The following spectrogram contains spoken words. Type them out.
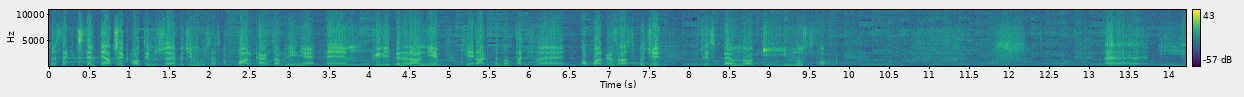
bez taki wstępniaczek o tym, że będziemy mówić teraz o parkach w Dublinie. Filip generalnie, tak, będą tak o parkach zaraz to będzie, których tu jest pełno i mnóstwo. E, no, I...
